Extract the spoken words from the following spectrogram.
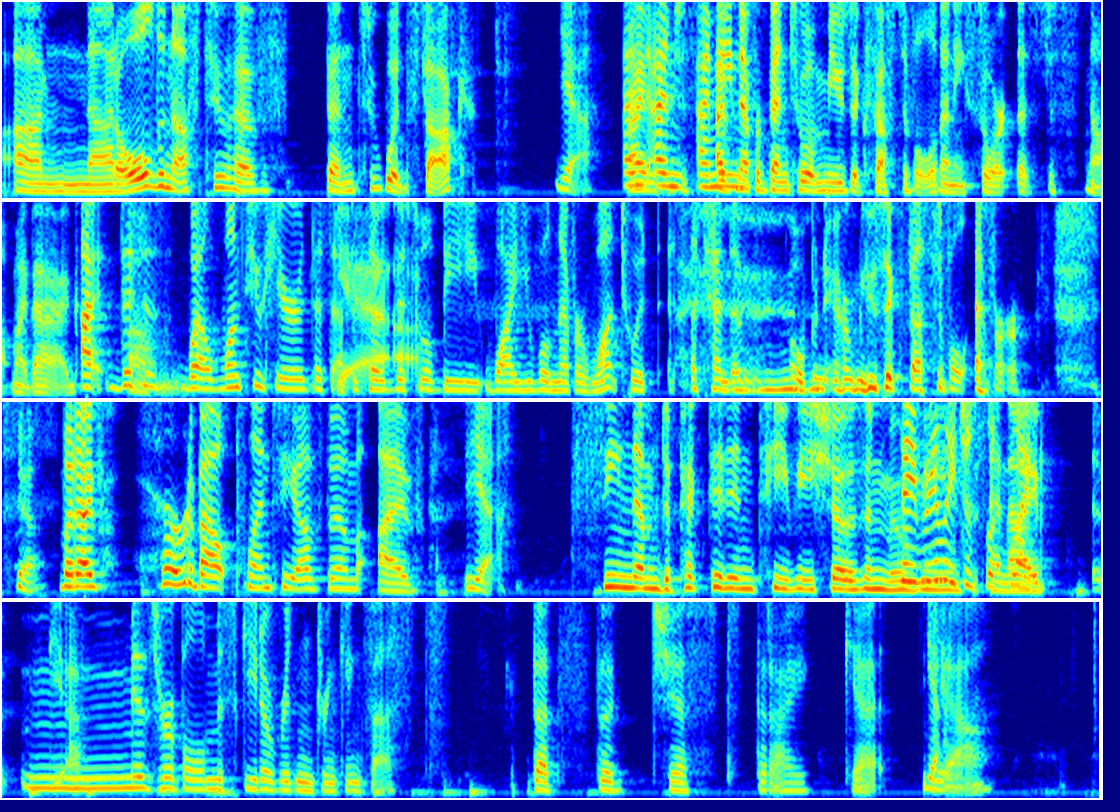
I'm not old enough to have been to Woodstock. Yeah, and, and just- I mean, I've never been to a music festival of any sort. That's just not my bag. I, this is Um, well. Once you hear this episode, this will be why you will never want to attend an open air music festival ever. yeah. But I've heard about plenty of them. I've Yeah, seen them depicted in TV shows and movies. they really just look and like I, uh, yeah. miserable mosquito-ridden drinking fests. that's the gist that I get. Yeah. yeah.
